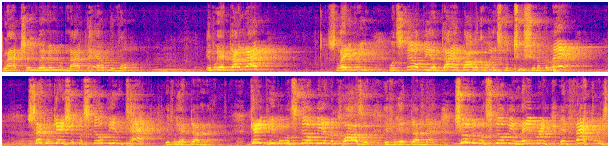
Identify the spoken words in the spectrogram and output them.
blacks and women would not have the vote. If we had done that, slavery would still be a diabolical institution of the land. Segregation would still be intact if we had done that. Gay people would still be in the closet if we had done that. Children would still be laboring in factories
